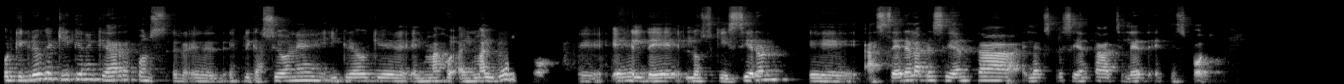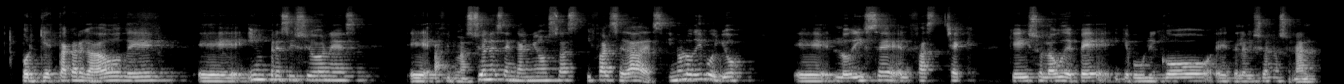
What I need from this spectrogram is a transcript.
porque creo que aquí tienen que dar eh, explicaciones y creo que el, más, el mal gusto es el de los que hicieron hacer a la presidenta, la expresidenta Bachelet este spot. Porque está cargado de eh, imprecisiones, eh, afirmaciones engañosas y falsedades. Y no lo digo yo, eh, lo dice el fast check que hizo la UDP y que publicó Televisión Nacional.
